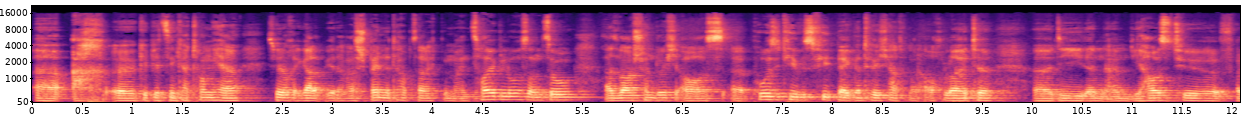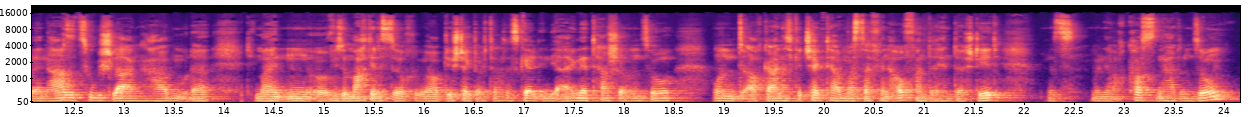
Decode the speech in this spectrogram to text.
äh, ach, äh, gib jetzt den Karton her, ist mir doch egal, ob ihr da was spendet, Hauptsache ich bin mein Zeug los und so. Also war schon durchaus äh, positives Feedback. Natürlich hatte man auch Leute, äh, die dann einem die Haustür vor der Nase zugeschlagen haben oder die meinten, oh, wieso macht ihr das doch überhaupt, ihr steckt euch doch das Geld in die eigene Tasche und so und auch gar nicht gecheckt haben, was da für ein Aufwand dahinter steht, dass man ja auch Kosten hat und so.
